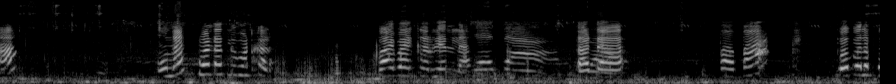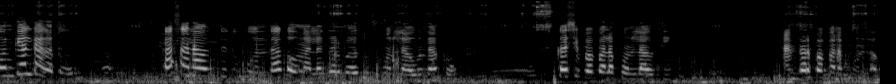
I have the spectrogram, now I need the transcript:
हा उन्हात पोटातलं बोट काढ बाय बाय कर यांना टाटा पापा पप्पाला फोन केलता का तू कसा लावते तू फोन दाखव मला तू फोन लावून दाखव. कशी पप्पाला फोन लावती? आणि जर पप्पाला फोन लाव.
